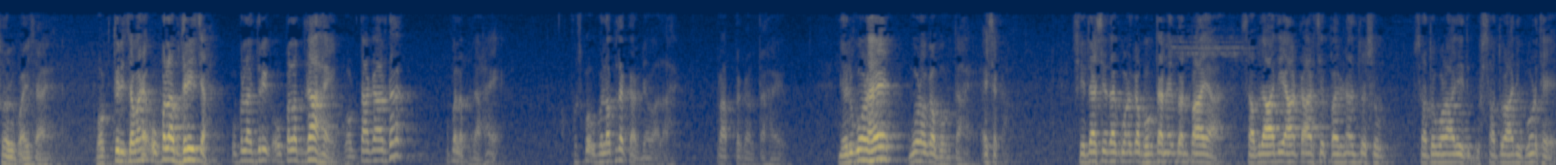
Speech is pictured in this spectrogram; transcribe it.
स्वरूप ऐसा है। भोक्तरी च माने उपलब्धि उपलब्धि, उपलब्धा है। भोक्ता का अर्थ उपलब्ध है। उसको उपलब्ध करने वाला है, प्राप्त करता है। निर्गुण है, गुणों का भोक्ता है। ऐसा कहा। सीधा सीधा गुण का भोक्ता नहीं बन पाया। शब्द आदि आकार से परिणत जो सतुगुण आदि सत्वादि गुण थे,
